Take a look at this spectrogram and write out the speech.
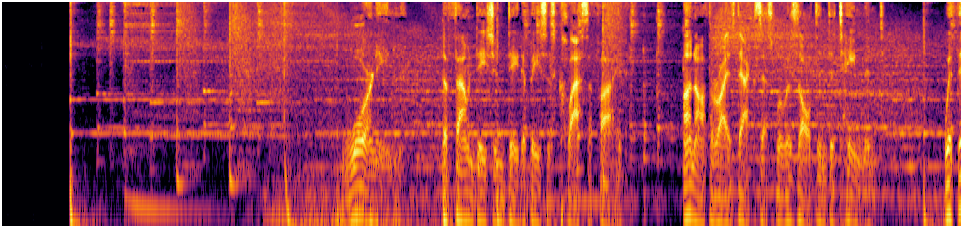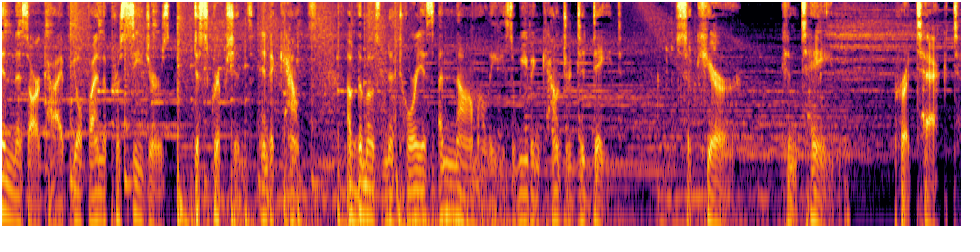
Warning the Foundation database is classified. Unauthorized access will result in detainment. Within this archive, you'll find the procedures, descriptions, and accounts of the most notorious anomalies we've encountered to date. Secure, contain, protect.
